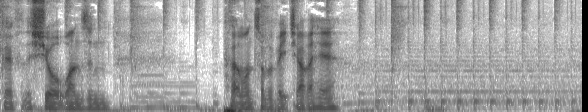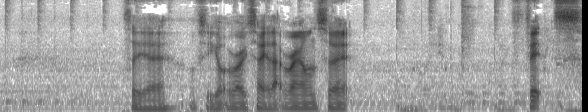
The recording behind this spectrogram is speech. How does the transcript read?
Go for the short ones and put them on top of each other here. So yeah, obviously you've got to rotate that around so it fits.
